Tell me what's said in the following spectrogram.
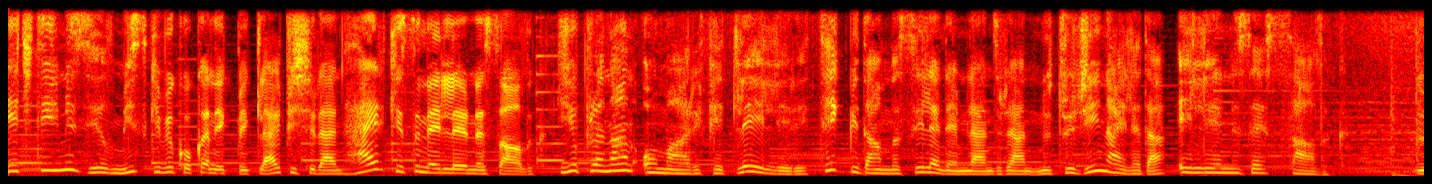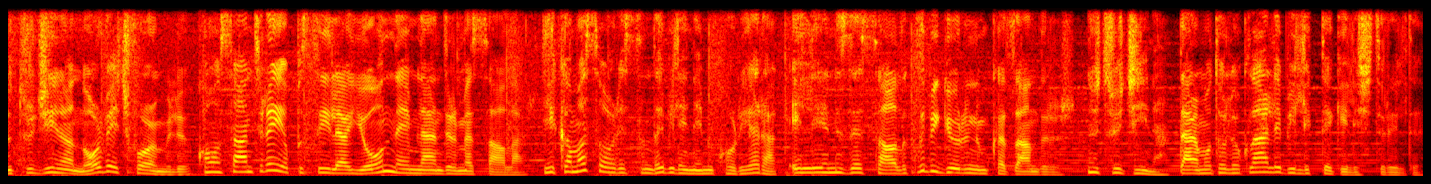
Geçtiğimiz yıl mis gibi kokan ekmekler pişiren herkesin ellerine sağlık. Yıpranan o marifetli elleri tek bir damlasıyla nemlendiren Neutrogena ile de ellerinize sağlık. Neutrogena Norveç formülü konsantre yapısıyla yoğun nemlendirme sağlar. Yıkama sonrasında bile nemi koruyarak ellerinize sağlıklı bir görünüm kazandırır. Neutrogena, dermatologlarla birlikte geliştirildi.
